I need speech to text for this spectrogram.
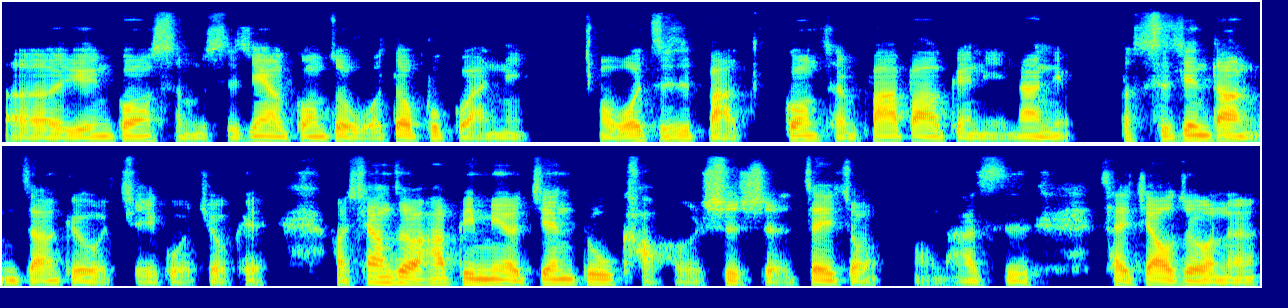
呃员工什么时间要工作，我都不管你。哦，我只是把工程发包给你，那你时间到，你只要给我结果就可以。好像这种他并没有监督考核事实这种，哦，他是才叫做呢，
